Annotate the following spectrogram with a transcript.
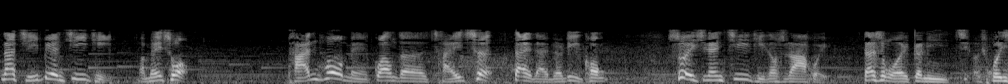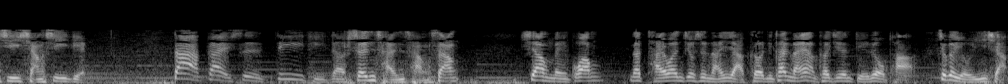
那即便机体啊，没错。盘后美光的财测带来的利空，所以今天记忆体都是拉回。但是我会跟你分析详细一点，大概是第一体的生产厂商，像美光，那台湾就是南亚科。你看南亚科今天跌六趴，这个有影响。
